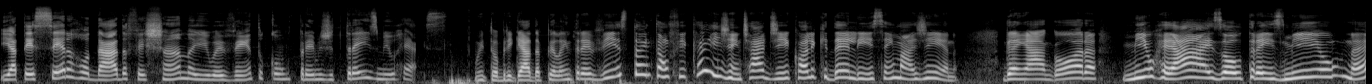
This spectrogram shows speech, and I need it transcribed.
e a terceira rodada fechando aí o evento com prêmios de três mil mil reais. Muito obrigada pela entrevista. Então fica aí, gente, a dica. Olha que delícia, imagina. Ganhar agora mil reais ou três mil, né?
